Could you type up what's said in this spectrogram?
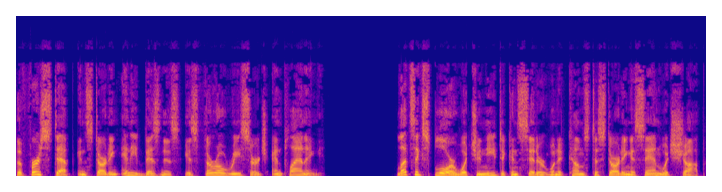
The first step in starting any business is thorough research and planning. Let's explore what you need to consider when it comes to starting a sandwich shop.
